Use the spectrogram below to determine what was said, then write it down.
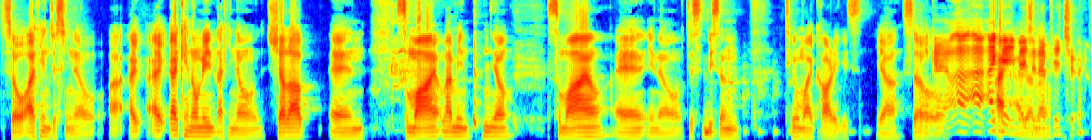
so i can just you know i i, I can only like you know shut up and smile i mean you know smile and you know just listen to my colleagues yeah so Okay, I I, I I- can I imagine don't that picture.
